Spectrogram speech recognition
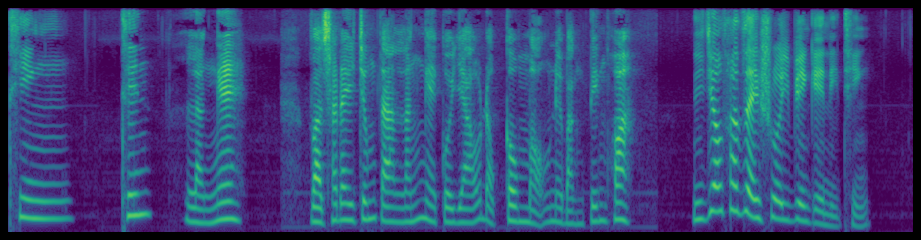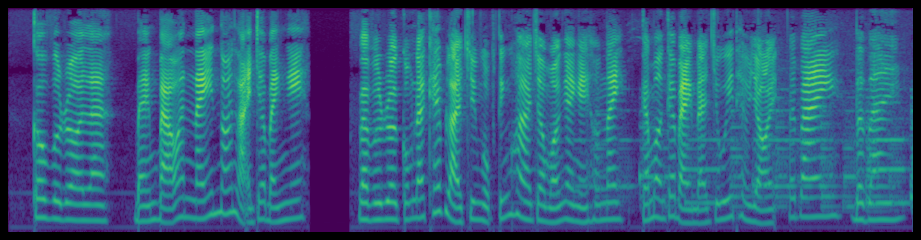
Thiên. Thiên là nghe. Và sau đây chúng ta lắng nghe cô giáo đọc câu mẫu này bằng tiếng Hoa. 你叫他再说一遍给你听。 Câu vừa rồi là bạn bảo anh ấy nói lại cho bạn nghe. Và vừa rồi cũng đã khép lại chuyên mục tiếng Hoa cho mỗi ngày ngày hôm nay. Cảm ơn các bạn đã chú ý theo dõi. Bye bye! Bye bye.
